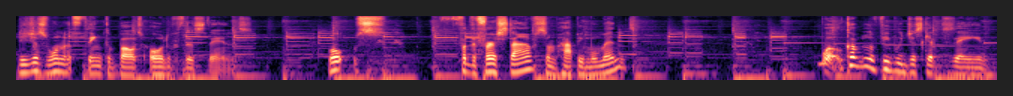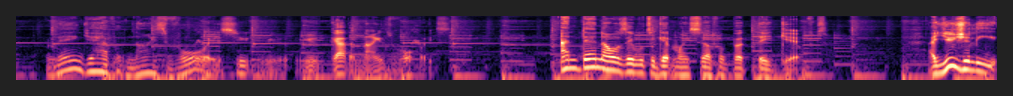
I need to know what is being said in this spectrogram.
You just want to think about all of these things. Well, for the first half, some happy moments. Well, a couple of people just kept saying, "Man, you have a nice voice. You you, you got a nice voice." And then I was able to get myself a birthday gift. I usually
